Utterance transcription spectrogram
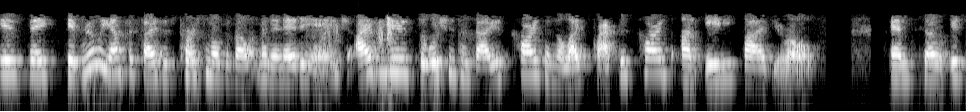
is they it really emphasizes personal development in any age. I've used the wishes and values cards and the life practice cards on 85 year olds. And so it's,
